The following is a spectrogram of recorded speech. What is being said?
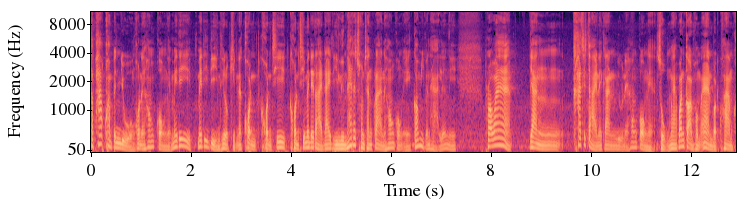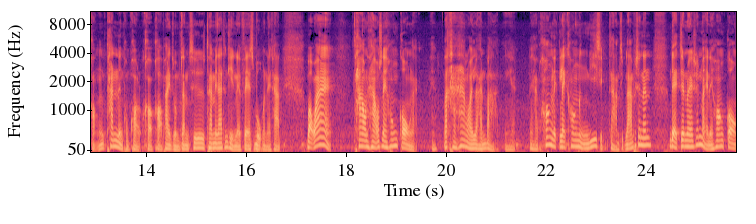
สภาพความเป็นอยู่ของคนในฮ่องกงเนี่ยไม่ได้ไม่ได้ดีอย่างที่เราคิดนะคนคนที่คนที่ไม่ได้รายได้ดีหรือแม้แต่ชนชั้นกลางในฮ่องกงเองก็มีปัญหาเรื่องนี้ เพราะว่าอย่างค่าใช้จ่ายในการอยู่ในฮ่องกงเนี่ยสูงมากวันก่อนผมอ่านบทความของท่านหนึ่งผมขอขอขออภัยผมจำชื่อท่านไม่ได้ทั้งขีดใน Facebook นะครับ บอกว่าทาวน์เฮาส์ในฮ่องกงอะราคา 500 ล้านบาทอย่างเงี้ยนะครับห้องเล็กๆ ห้องหนึ่ง20 30 ล้าน เพราะฉะนั้นเด็ก generation ใหม่ในฮ่องกง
